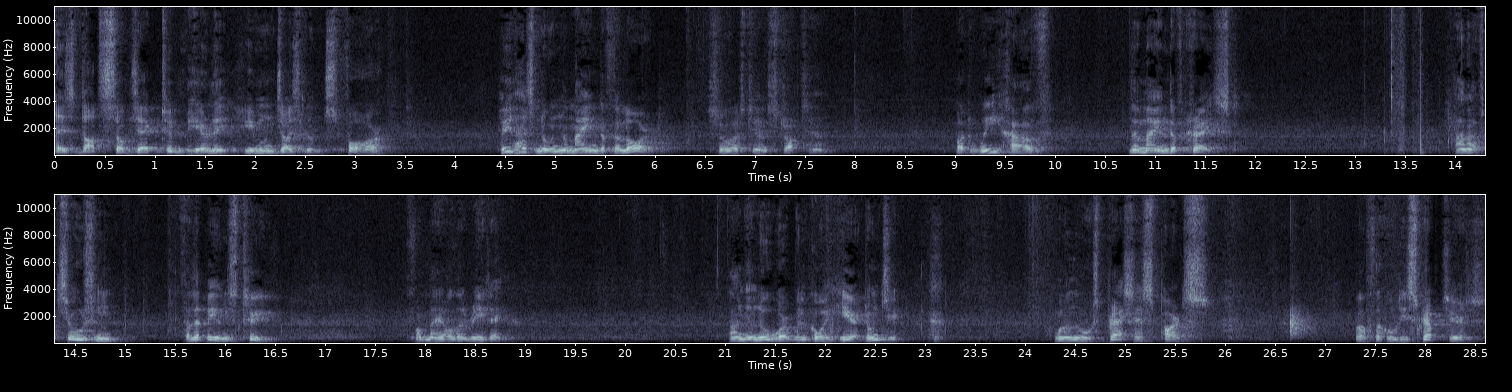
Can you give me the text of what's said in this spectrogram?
is not subject to merely human judgments. For who has known the mind of the Lord so as to instruct him? But we have the mind of Christ. And I've chosen Philippians 2 for my other reading. And you know where we're going here, don't you? One of the most precious parts of the Holy Scriptures,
